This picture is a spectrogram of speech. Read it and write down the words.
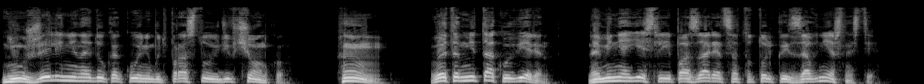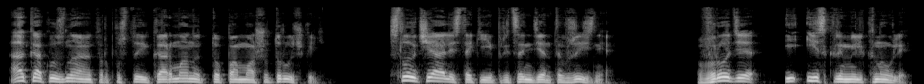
Неужели не найду какую-нибудь простую девчонку? Хм, в этом не так уверен. На меня, если и позарятся, то только из-за внешности. А как узнают про пустые карманы, то помашут ручкой. Случались такие прецеденты в жизни. Вроде и искры мелькнули,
